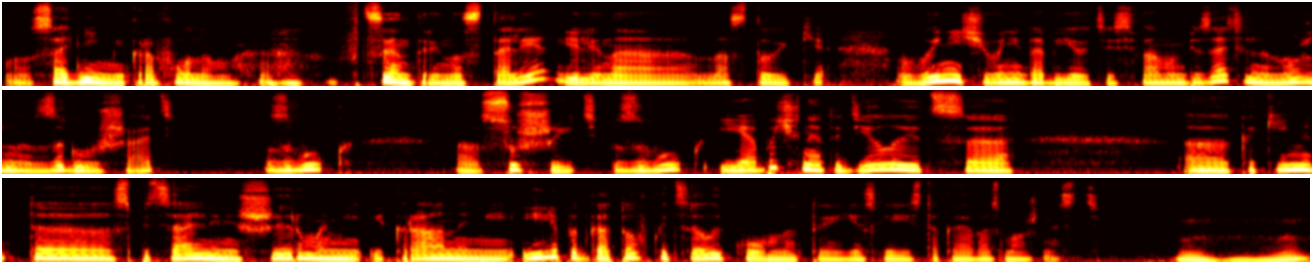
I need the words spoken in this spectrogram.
э, с одним микрофоном в центре на столе или на, на стойке вы ничего не добьетесь. Вам обязательно нужно заглушать звук, э, сушить звук. И обычно это делается какими-то специальными ширмами, экранами или подготовкой целой комнаты, если есть такая возможность. Угу.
